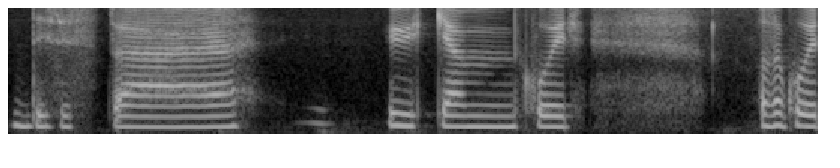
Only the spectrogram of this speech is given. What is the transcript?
de siste ukene hvor Altså hvor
